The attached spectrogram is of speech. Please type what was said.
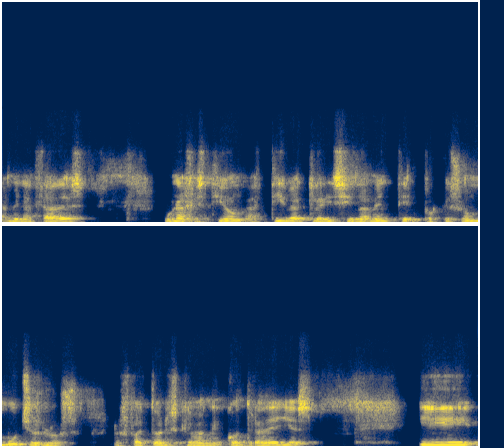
amenazadas una gestión activa clarísimamente, porque son muchos los, los factores que van en contra de ellas. Y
